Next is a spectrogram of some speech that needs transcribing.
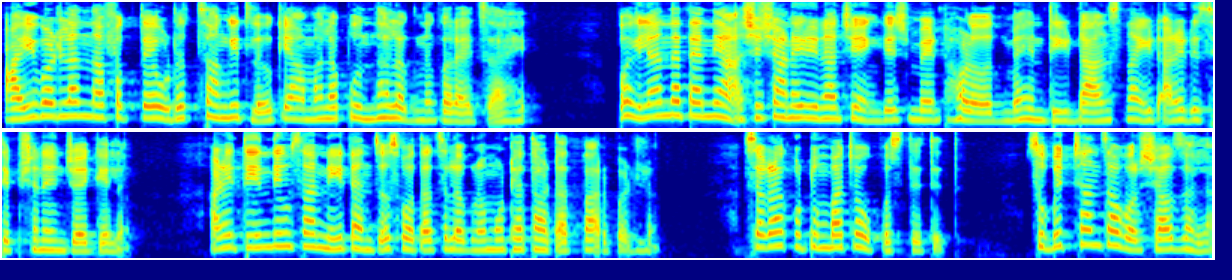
आई वडिलांना फक्त एवढंच सांगितलं की आम्हाला पुन्हा लग्न करायचं आहे. पहिल्यांदा त्यांनी आशिष आणि रीनाची एंगेजमेंट हळद मेहंदी डान्स नाईट आणि रिसेप्शन एन्जॉय केलं. आणि तीन दिवसांनी त्यांचं स्वतःचं लग्न मोठ्या थाटात पार पडलं. सगळ्या कुटुंबाच्या उपस्थितीत. शुभेच्छांचा वर्षाव झाला.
